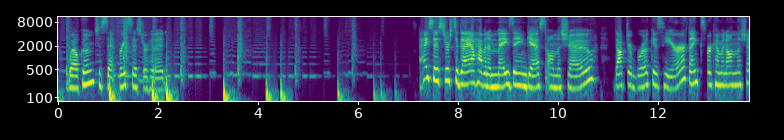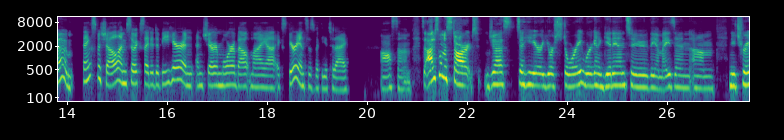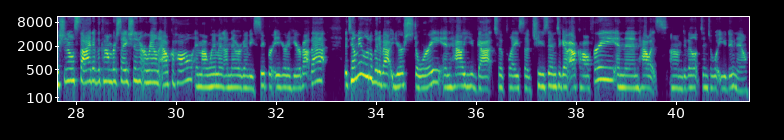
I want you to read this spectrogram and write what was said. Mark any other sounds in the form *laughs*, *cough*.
Welcome to Set Free Sisterhood. Hey, sisters. Today I have an amazing guest on the show. Dr. Brooke is here. Thanks for coming on the show. Thanks, Michelle. I'm so excited to be here and, and share more about my uh, experiences with you today. Awesome. So I just want to start just to hear your story. We're going to get into the amazing um, nutritional side of the conversation around alcohol. And my women, I know, are going to be super eager to hear about that. But tell me a little bit about your story and how you got to a place of choosing to go alcohol free and then how it's um, developed into what you do now.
